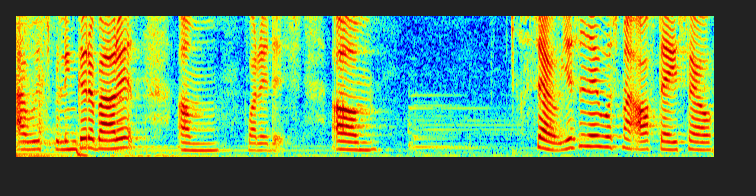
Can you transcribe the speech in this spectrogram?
I was feeling good about it. Um, what it is. Um, so yesterday was my off day, so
